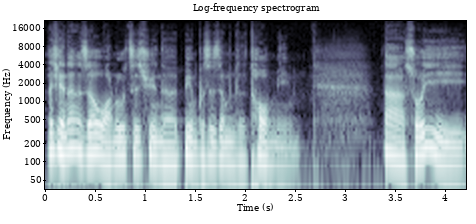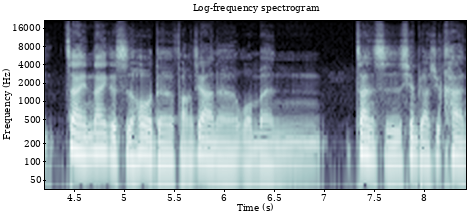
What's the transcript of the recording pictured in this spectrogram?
而且那个时候网络资讯呢，并不是这么的透明，那所以在那个时候的房价呢，我们暂时先不要去看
